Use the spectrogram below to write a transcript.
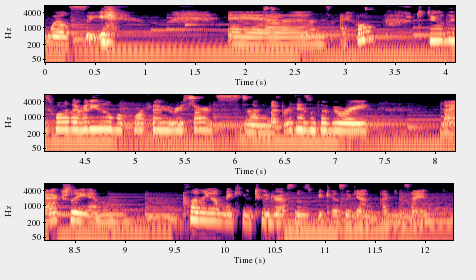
we'll see. and I hope to do at least one other video before February starts, and my birthday's in February. And I actually am planning on making two dresses because again, I'm insane.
